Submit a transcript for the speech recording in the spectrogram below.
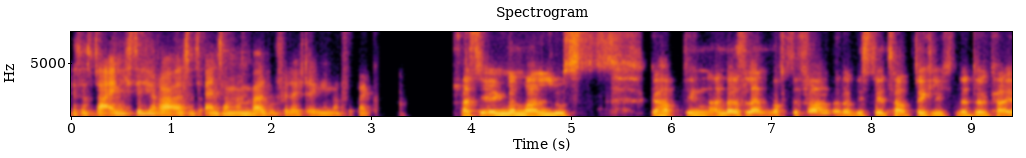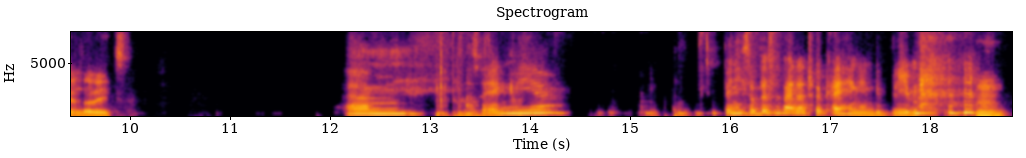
ist es da eigentlich sicherer als jetzt einsam im Wald, wo vielleicht irgendjemand vorbeikommt. hast du irgendwann mal Lust gehabt, in ein anderes Land noch zu fahren oder bist du jetzt hauptsächlich in der Türkei unterwegs? Ähm, also irgendwie bin ich so ein bisschen bei der Türkei hängen geblieben. Mhm.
